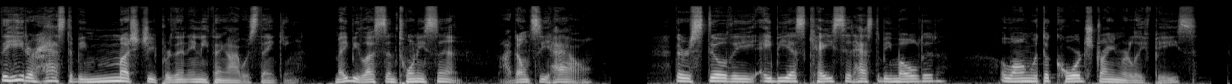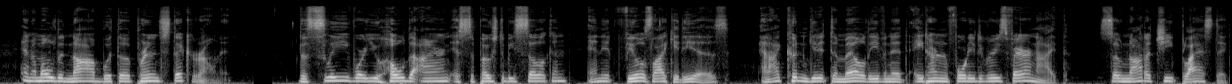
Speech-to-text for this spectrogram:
The heater has to be much cheaper than anything I was thinking. Maybe less than 20 cent. I don't see how. There is still the ABS case that has to be molded, along with the cord strain relief piece and a molded knob with a printed sticker on it. The sleeve where you hold the iron is supposed to be silicon, and it feels like it is, and I couldn't get it to melt even at 840 degrees Fahrenheit, so not a cheap plastic.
